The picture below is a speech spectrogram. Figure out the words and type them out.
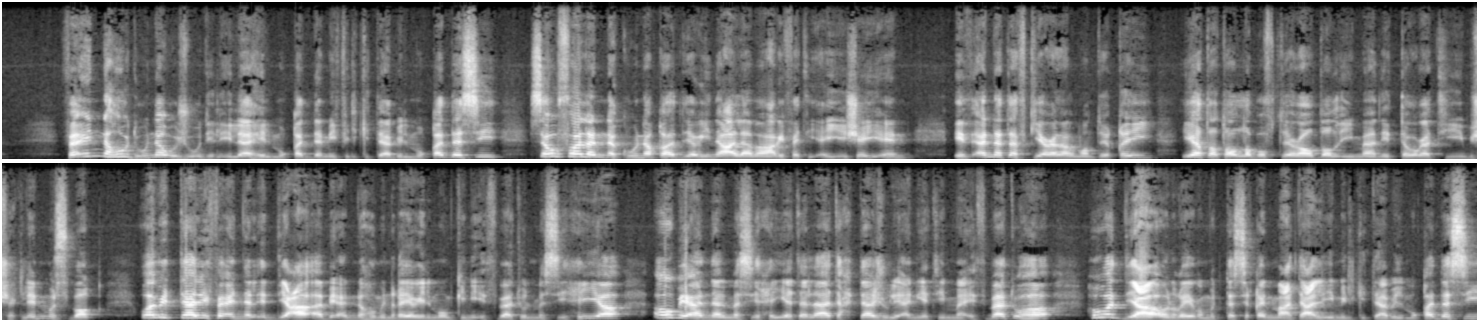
فإنه دون وجود الإله المقدم في الكتاب المقدس سوف لن نكون قادرين على معرفة أي شيء إذ أن تفكيرنا المنطقي يتطلب افتراض الإيمان التوراتي بشكل مسبق وبالتالي فإن الادعاء بأنه من غير الممكن إثبات المسيحية أو بأن المسيحية لا تحتاج لأن يتم إثباتها هو ادعاء غير متسق مع تعليم الكتاب المقدس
